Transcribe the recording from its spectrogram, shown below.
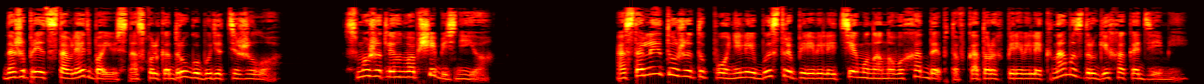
Даже представлять боюсь, насколько другу будет тяжело. Сможет ли он вообще без нее? Остальные тоже это поняли и быстро перевели тему на новых адептов, которых перевели к нам из других академий.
